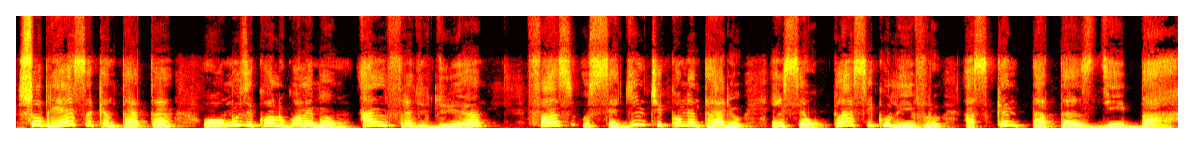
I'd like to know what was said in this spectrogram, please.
Sobre essa cantata, o musicólogo alemão Alfred Dürer faz o seguinte comentário em seu clássico livro As Cantatas de Bach.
